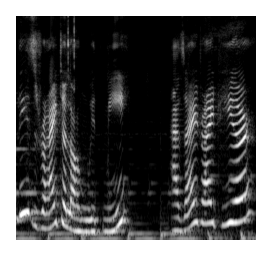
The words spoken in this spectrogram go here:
Please write along with me as I write here.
